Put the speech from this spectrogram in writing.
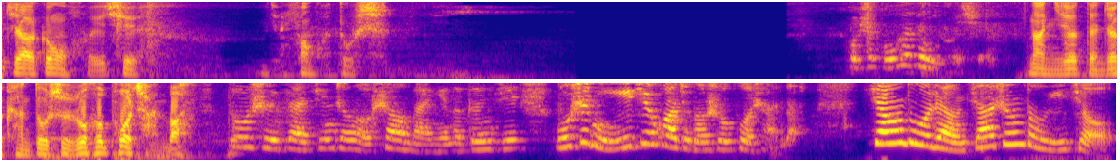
只要跟我回去，我就放过杜氏。我是不会跟你回去的。那你就等着看杜氏如何破产吧。杜氏在京城有上百年的根基，不是你一句话就能说破产的。江杜两家争斗已久，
